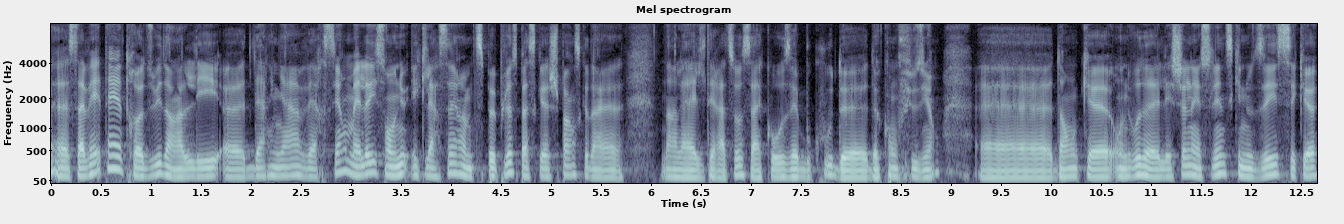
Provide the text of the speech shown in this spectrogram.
euh, ça avait été introduit dans les euh, dernières versions, mais là, ils sont venus éclaircir un petit peu plus parce que je pense que dans, la littérature, ça causait beaucoup de, confusion. Euh, donc, au niveau de l'échelle d'insuline, ce qu'ils nous disent, c'est que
